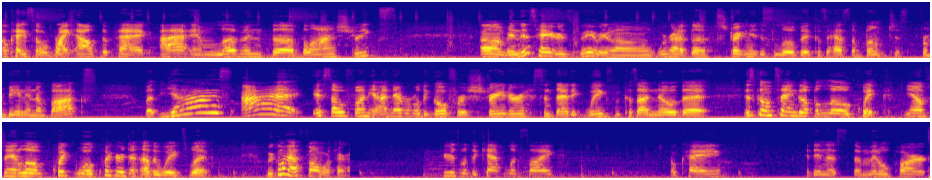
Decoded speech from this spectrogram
Okay, so right out the pack, I am loving the blonde streaks. Um, and this hair is very long. We're gonna have to straighten it just a little bit because it has the bump just from being in a box. But yes, I it's so funny. I never really go for straighter synthetic wigs because I know that it's gonna tang up a little quick you know what i'm saying a little quick well quicker than other wigs but we're gonna have fun with her here's what the cap looks like okay and then that's the middle part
